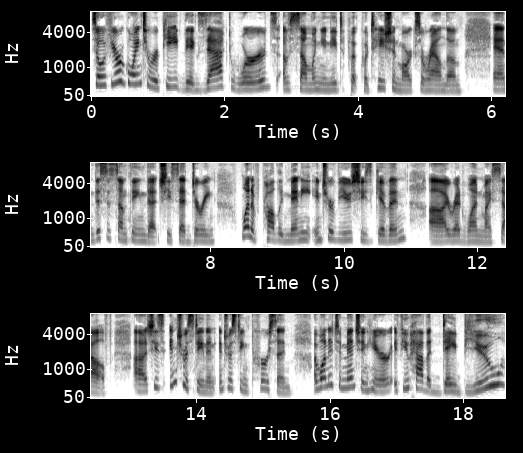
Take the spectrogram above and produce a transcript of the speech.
So if you're going to repeat the exact words of someone, you need to put quotation marks around them. And this is something that she said during one of probably many interviews she's given. Uh, I read one myself. Uh, she's interesting, an interesting person. I wanted to mention here if you have a debut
